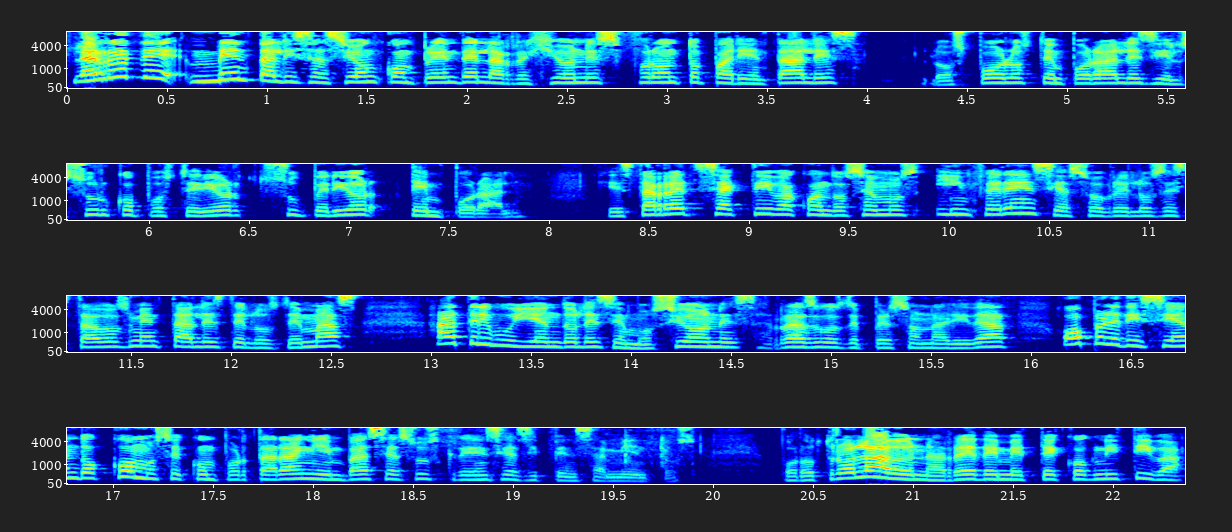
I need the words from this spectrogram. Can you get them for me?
La red de mentalización comprende las regiones frontoparientales, los polos temporales y el surco posterior superior temporal. Esta red se activa cuando hacemos inferencias sobre los estados mentales de los demás, atribuyéndoles emociones, rasgos de personalidad o prediciendo cómo se comportarán en base a sus creencias y pensamientos. Por otro lado, en la red MT cognitiva,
